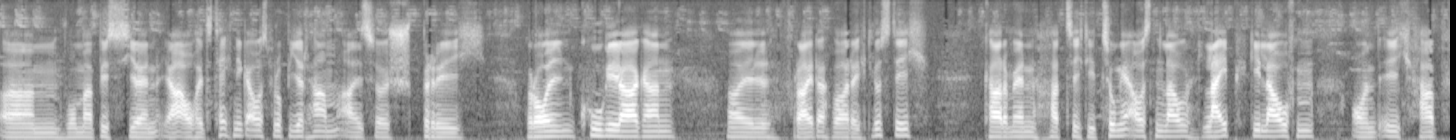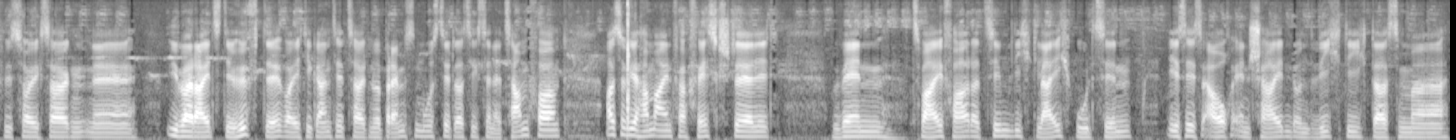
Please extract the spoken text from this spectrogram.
ähm, wo wir ein bisschen ja auch jetzt Technik ausprobiert haben, also sprich Rollen, Kugellagern, weil Freitag war recht lustig. Carmen hat sich die Zunge aus dem Leib gelaufen und ich habe, wie soll ich sagen, eine überreizte Hüfte, weil ich die ganze Zeit nur bremsen musste, dass ich sie nicht zusammenfahre. Also wir haben einfach festgestellt, wenn zwei Fahrer ziemlich gleich gut sind, ist es auch entscheidend und wichtig, dass man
